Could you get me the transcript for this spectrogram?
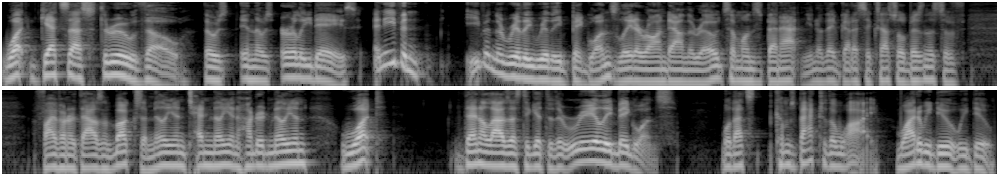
What gets us through, though, those in those early days, and even even the really, really big ones later on down the road, someone's been at, you know, they've got a successful business of 500,000 bucks, a million, 10 million, 100 million. What then allows us to get to the really big ones? Well, that comes back to the why. Why do we do what we do?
